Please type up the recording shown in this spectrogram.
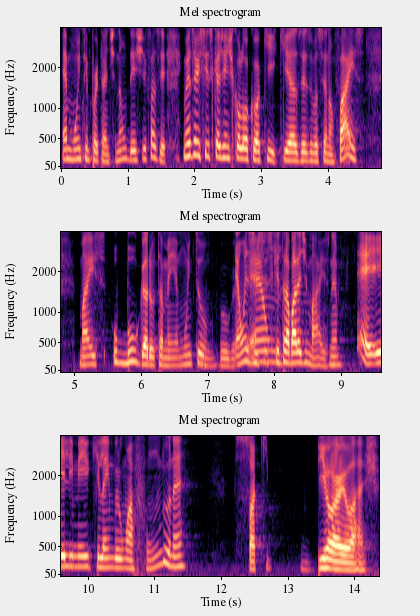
É muito importante, não deixe de fazer. Um exercício que a gente colocou aqui, que às vezes você não faz, mas o búlgaro também é muito. É um exercício um- que trabalha demais, né? É, ele meio que lembra um afundo, né? Só que pior, eu acho.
